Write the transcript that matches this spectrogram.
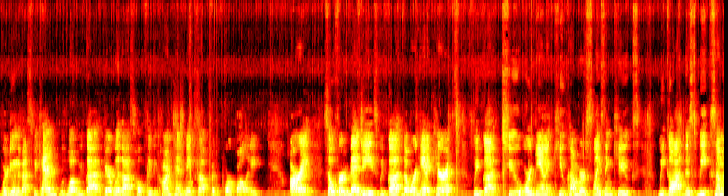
We're doing the best we can with what we've got. Bear with us. Hopefully the content makes up for the poor quality. All right, so for veggies, we've got the organic carrots. We've got two organic cucumbers, slicing cukes. We got this week some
